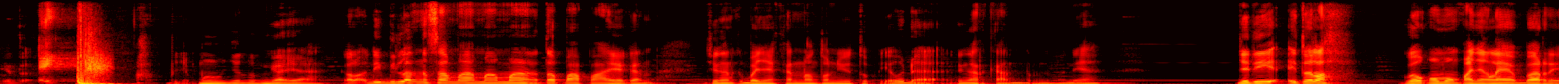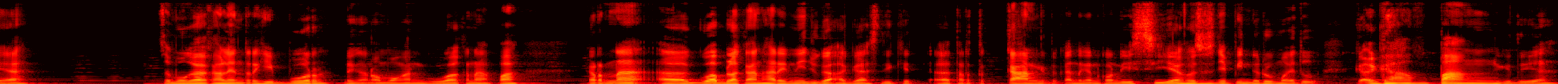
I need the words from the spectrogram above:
gitu. Eh ah banyak maunya lu. Enggak ya? Kalau dibilang sama mama atau papa ya kan jangan kebanyakan nonton YouTube. Ya udah dengarkan teman-teman ya. Jadi itulah. Gue ngomong panjang lebar ya. Semoga kalian terhibur dengan omongan gue kenapa? Karena eh, gua belakangan hari ini juga agak sedikit eh, tertekan gitu kan dengan kondisi ya. Khususnya pindah rumah itu gak gampang gitu ya.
